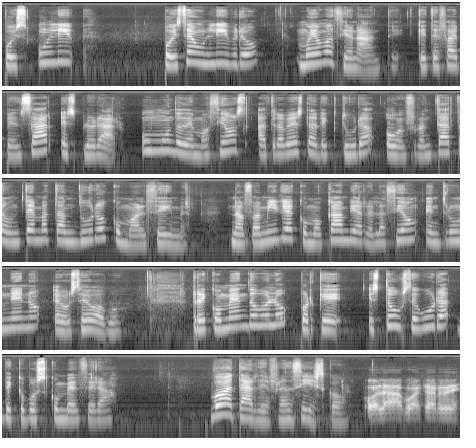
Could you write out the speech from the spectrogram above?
pois, un li... pois é un libro moi emocionante, que te fai pensar, explorar un mundo de emocións a través da lectura ou enfrontarte a un tema tan duro como Alzheimer, na familia como cambia a relación entre un neno e o seu avó. Recoméndovolo porque Estou segura de que vos convencerá. Boa tarde, Francisco. Hola, boa tarde.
